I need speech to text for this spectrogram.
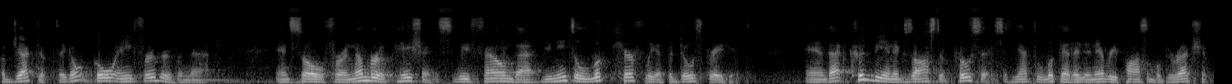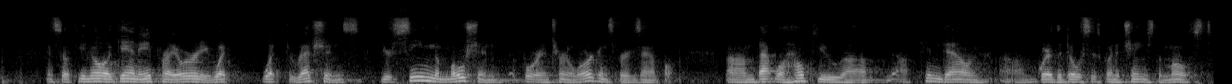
objective. They don't go any further than that. And so for a number of patients, we've found that you need to look carefully at the dose gradient. And that could be an exhaustive process if you have to look at it in every possible direction. And so if you know, again, a priori, what, what directions you're seeing the motion for internal organs, for example, um, that will help you uh, uh, pin down um, where the dose is going to change the most.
